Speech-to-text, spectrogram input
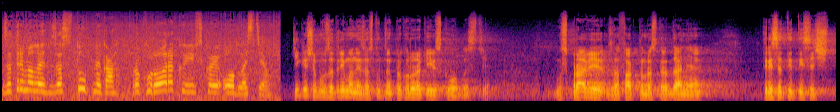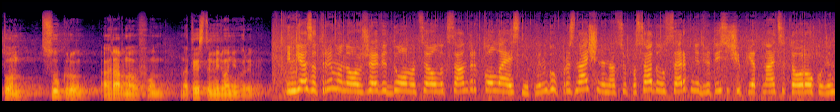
затримали заступника прокурора Київської області. Тільки що був затриманий заступник прокурора Київської області у справі за фактом розкрадання 30 тисяч тонн цукру аграрного фонду на 300 мільйонів гривень. Ім'я затриманого вже відомо. Це Олександр Колеснік. Він був призначений на цю посаду у серпні 2015 року. Він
